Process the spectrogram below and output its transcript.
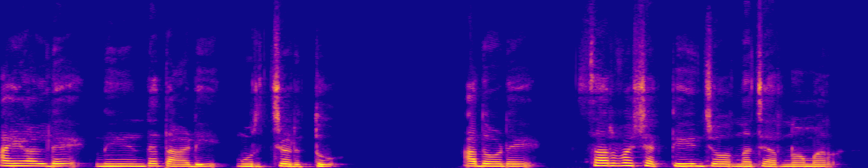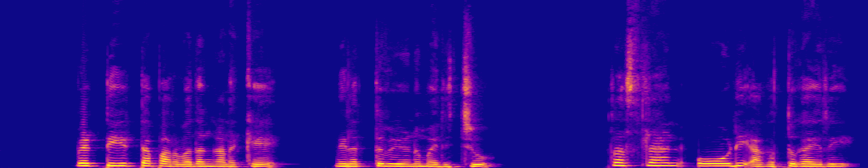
അയാളുടെ നീണ്ട താടി മുറിച്ചെടുത്തു. അതോടെ സർവശക്തിയും ചോർന്ന ചെർണോമർ വെട്ടിയിട്ട പർവതം കണക്കെ നിലത്തു വീണു മരിച്ചു. റസ്ലാൻ ഓടി അകത്തു കയറി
